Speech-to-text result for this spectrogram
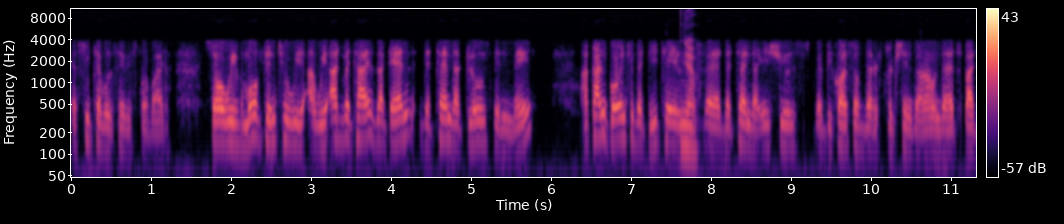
a, suitable service provider. So we've moved into we uh, we advertised again. The tender closed in May. I can't go into the details yeah. of uh, the tender issues because of the restrictions around that, but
